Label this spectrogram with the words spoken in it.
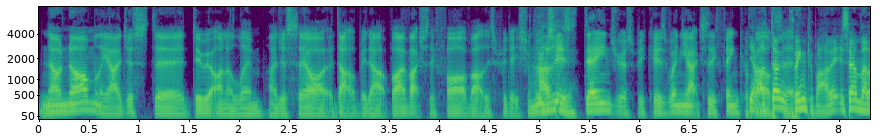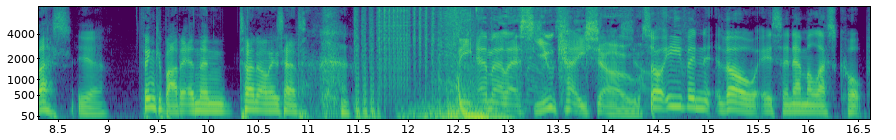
No, normally I just uh, do it on a limb. I just say, "Oh, that'll be that." But I've actually thought about this prediction, which Have is you? dangerous because when you actually think about it. Yeah, I don't it, think about it. It's MLS. yeah. Think about it and then turn it on his head. The MLS UK show. So even though it's an MLS Cup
